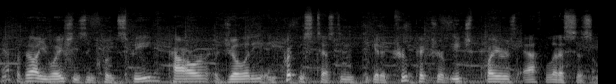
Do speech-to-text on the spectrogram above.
Camp evaluations include speed, power, agility, and quickness testing to get a true picture of each player's athleticism.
